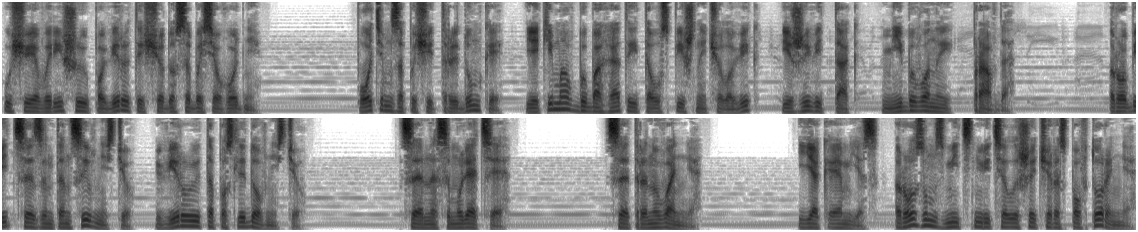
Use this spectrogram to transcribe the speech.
у що я вирішую повірити щодо себе сьогодні. Потім запишіть три думки, які мав би багатий та успішний чоловік, і живіть так, ніби вони правда. Робіть це з інтенсивністю, вірою та послідовністю. Це не симуляція, це тренування. Як ем'яс, розум зміцнюється лише через повторення,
